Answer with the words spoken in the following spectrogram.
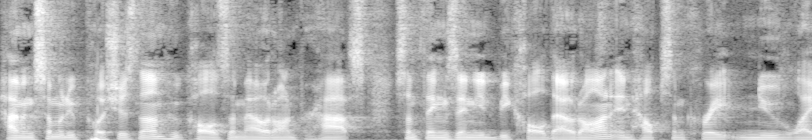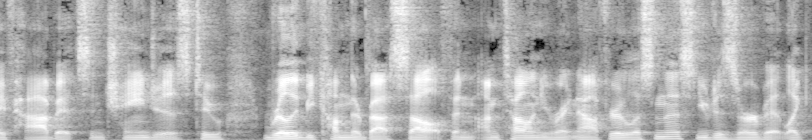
having someone who pushes them, who calls them out on perhaps some things they need to be called out on, and helps them create new life habits and changes to really become their best self. And I'm telling you right now, if you're listening to this, you deserve it. Like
